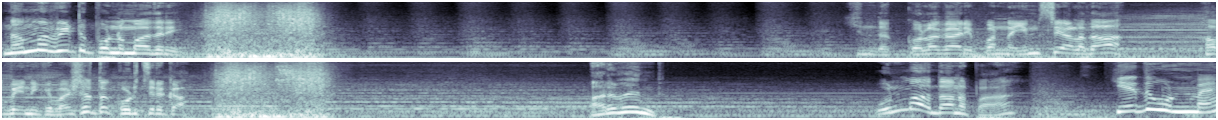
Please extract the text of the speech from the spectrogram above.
நம்ம வீட்டு பொண்ணு மாதிரி. இந்த கொலகாரி பண்ண இம்சையால தான் அவ இன்னைக்கு விஷத்தை குடிச்சிருக்கா. அரவிந்த்! உண்மை அதானப்பா எது உண்மை?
